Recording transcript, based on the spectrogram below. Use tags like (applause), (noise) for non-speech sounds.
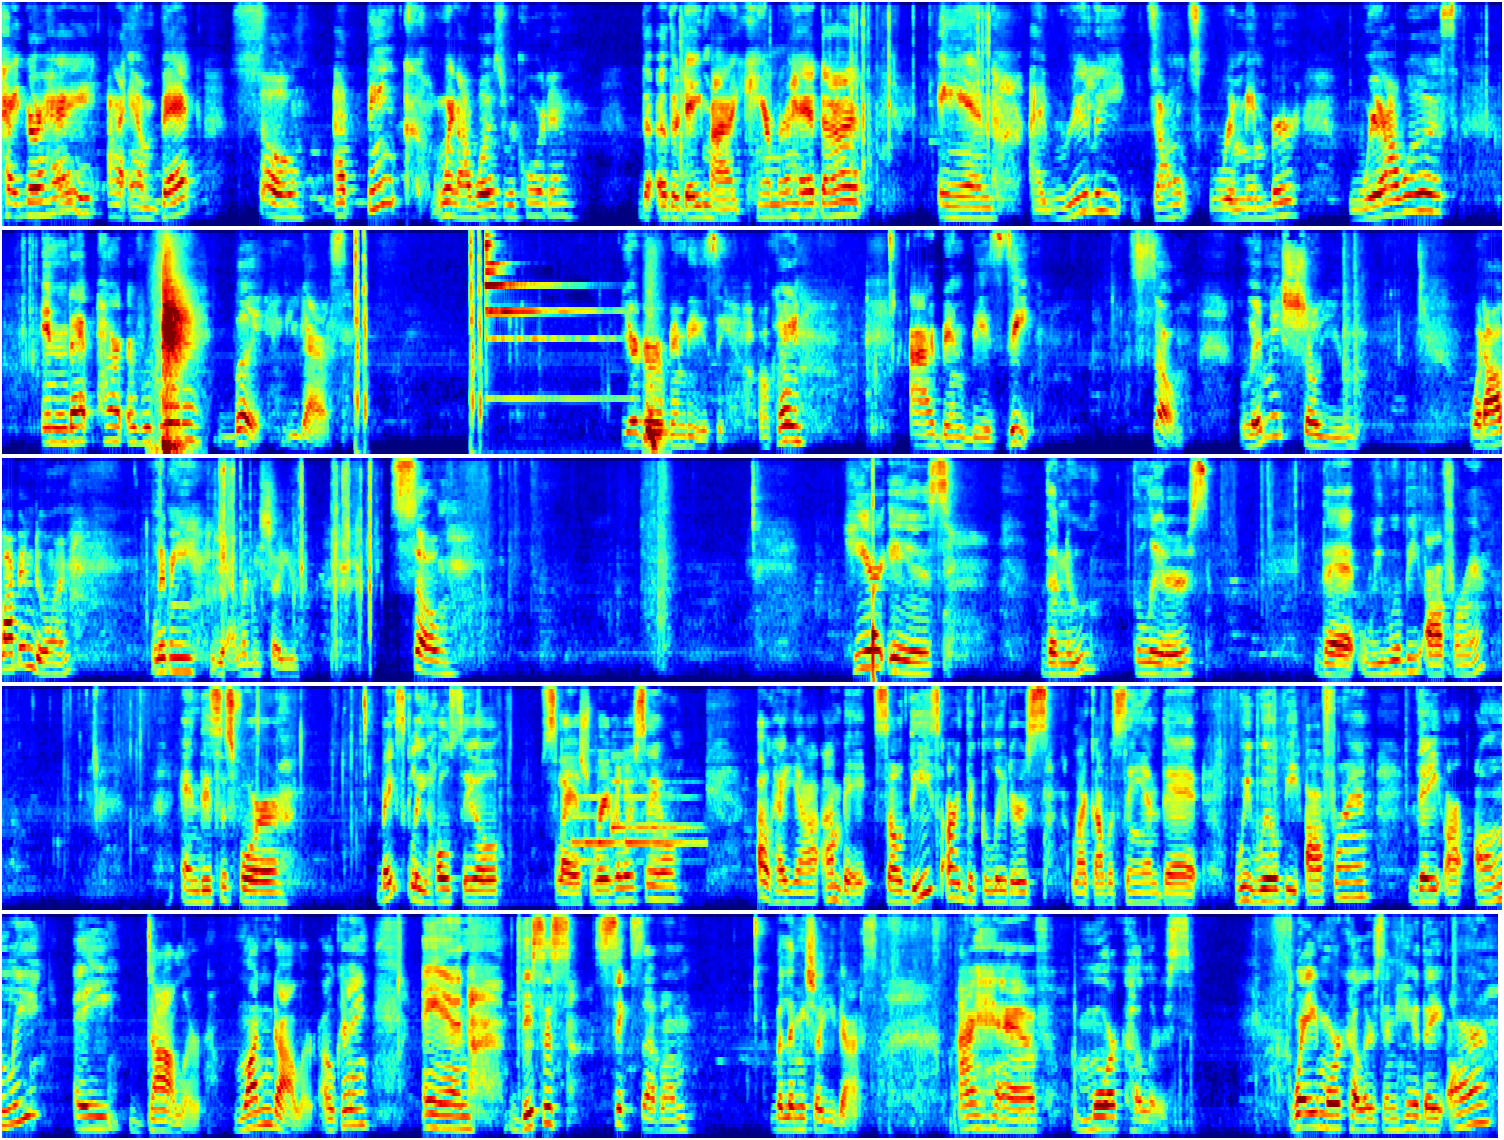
Hey girl, hey, I am back. So I think when I was recording the other day, my camera had died and I really don't remember where I was in that part of recording. But you guys, your girl been busy, okay? I've been busy. So let me show you what all I've been doing. Let me, yeah, let me show you. So, here is the new glitters that we will be offering. And this is for basically wholesale slash regular sale. Okay, y'all, I'm back. So these are the glitters, like I was saying, that we will be offering. They are only a dollar. One dollar, okay? And this is six of them. But let me show you guys. I have more colors. Way more colors. And here they are.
